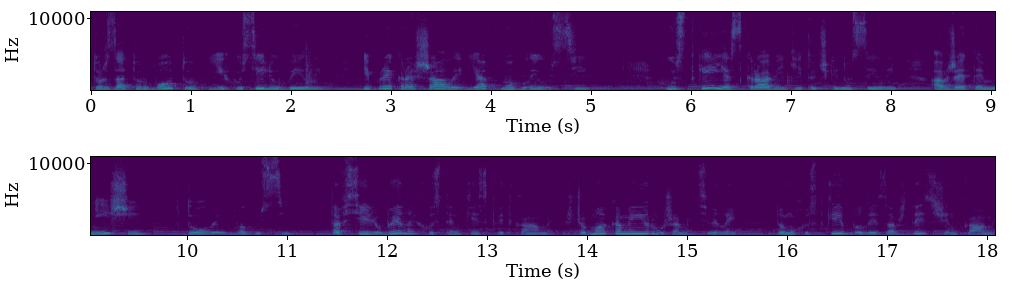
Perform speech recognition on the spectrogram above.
Тож за турботу їх усі любили і прикрашали, як могли усі. Хустки яскраві діточки носили, а вже темніші вдови бабусі. Та всі любили хустинки з квітками, щоб маками і ружами цвіли. Тому хустки були завжди з жінками,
